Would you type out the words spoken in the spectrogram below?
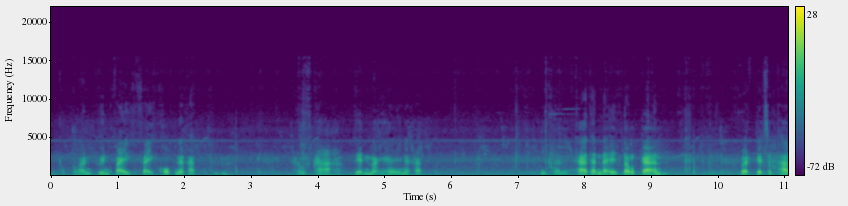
อุปกรณ์ฟืนไฟใส่ครบนะครับอืมทำคาเปลี่ยนใหม่ให้นะครับมีถ้าลูกค้าท่านใดต้องการเปิดเก็บสภาพ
